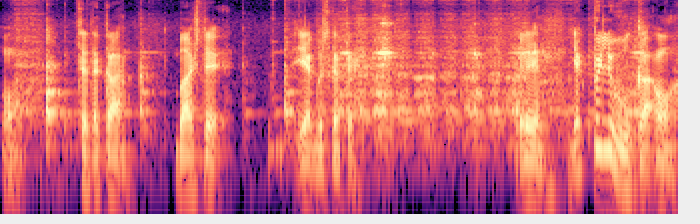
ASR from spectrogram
О, це така, бачите, як би сказати, е, як пилюка. О,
